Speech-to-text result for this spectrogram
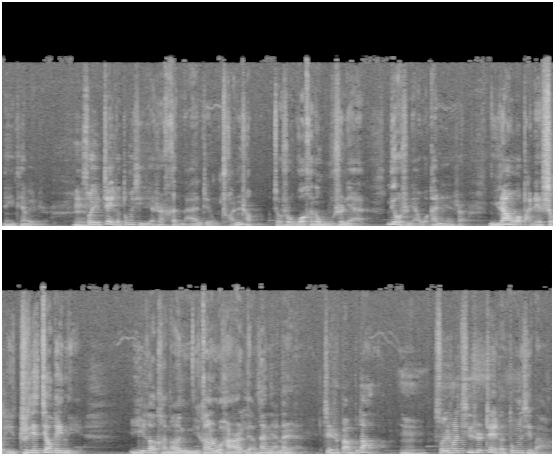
那一天为止。嗯，所以这个东西也是很难这种传承，就是说我可能五十年、六十年我干这件事儿，你让我把这个手艺直接交给你，一个可能你刚入行两三年的人，这是办不到的。嗯所以说，其实这个东西吧，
